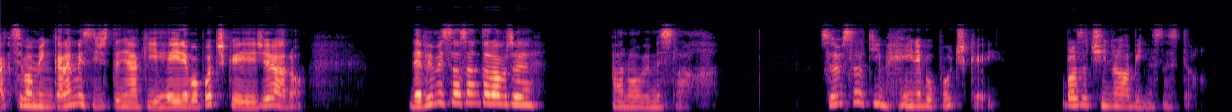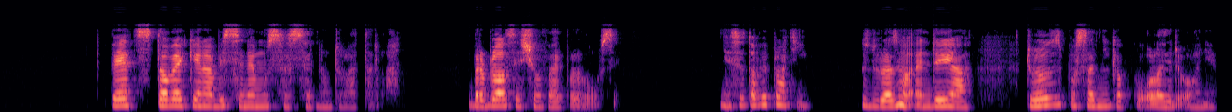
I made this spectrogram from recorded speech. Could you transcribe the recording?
Ať si maminka nemyslí, že jste nějaký hej nebo počkej, že ano. Nevymyslel jsem to dobře? Ano, vymyslel. Co myslel tím hej nebo počkej? Bol začínala být nesnesitelná. Pět stovek jen, aby si nemusel sednout do letadla. Brblal si šofér pod vousy. Mně se to vyplatí, zdůraznil Andy a dolil poslední kapku oleje do ohně.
